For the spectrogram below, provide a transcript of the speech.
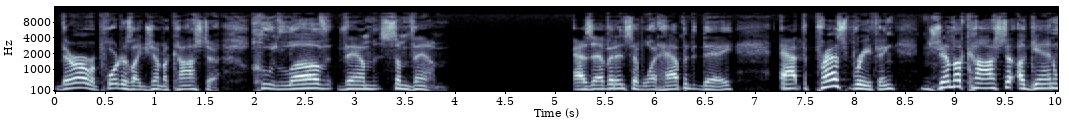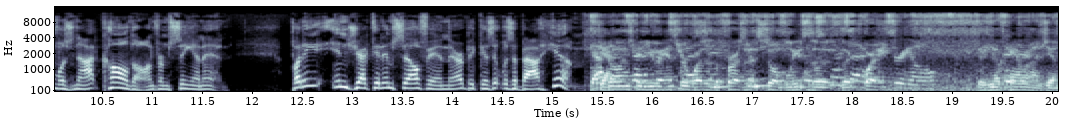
there are reporters like Jim Acosta who love them some them. As evidence of what happened today at the press briefing, Jim Acosta again was not called on from CNN. But he injected himself in there because it was about him. John, can you answer whether the president still believes the, the question? There's no camera on Jim.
